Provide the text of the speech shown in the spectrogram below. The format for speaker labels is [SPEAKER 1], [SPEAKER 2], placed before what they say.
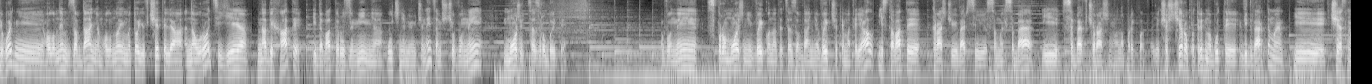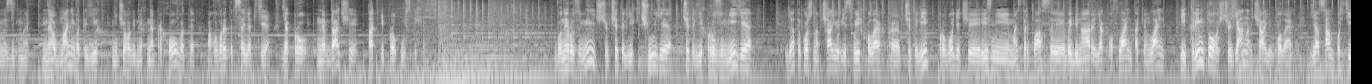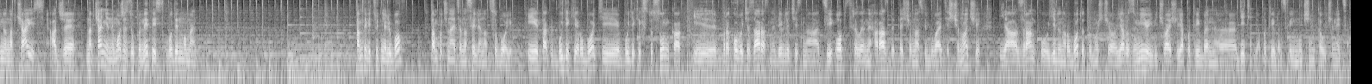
[SPEAKER 1] сьогодні головним завданням, головною метою вчителя на уроці є надихати і давати розуміння учням і ученицям, що вони можуть це зробити. Вони спроможні виконати це завдання, вивчити матеріал і ставати кращою версією самих себе і себе вчорашнього, наприклад. Якщо щиро, потрібно бути відвертими і чесними з дітьми, не обманювати їх, нічого від них не приховувати, а говорити все як є, як про невдачі, так і про успіхи. Вони розуміють, що вчитель їх чує, вчитель їх розуміє. Я також навчаю і своїх колег-вчителів, проводячи різні майстер-класи, вебінари, як офлайн, так і онлайн. І крім того, що я навчаю колег, я сам постійно навчаюсь, адже навчання не може зупинитись в один момент. Там, де відсутня любов, там починається насилля над собою. І так в будь-якій роботі, в будь-яких стосунках, і враховуючи зараз, не дивлячись на ці обстріли, негаразди, те, що в нас відбувається щоночі, я зранку їду на роботу, тому що я розумію і відчуваю, що я потрібен е, дітям, я потрібен своїм учням та ученицям.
